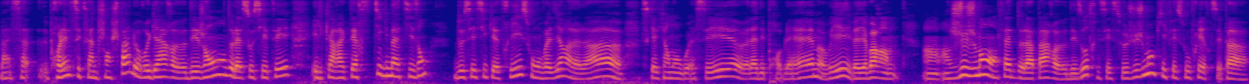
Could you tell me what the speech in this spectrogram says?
bah le problème c'est que ça ne change pas le regard euh, des gens, de la société et le caractère stigmatisant de ces cicatrices où on va dire ah là là, c'est quelqu'un d'angoissé, elle a des problèmes. Vous voyez, il va y avoir un, un, jugement en fait de la part euh, des autres et c'est ce jugement qui fait souffrir. C'est pas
